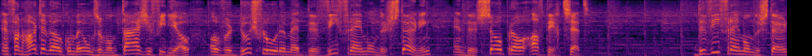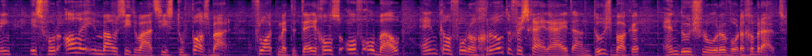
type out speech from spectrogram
en van harte welkom bij onze montagevideo over douchevloeren met de V-frame ondersteuning en de Sopro afdichtset. De V-frame ondersteuning is voor alle inbouwsituaties toepasbaar, vlak met de tegels of opbouw en kan voor een grote verscheidenheid aan douchebakken en douchevloeren worden gebruikt.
